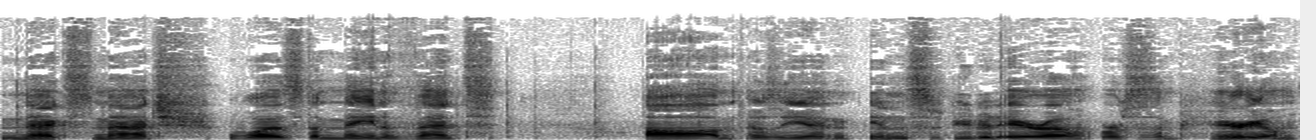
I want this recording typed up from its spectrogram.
next match was the main event. Um, it was the Undisputed Era versus Imperium,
